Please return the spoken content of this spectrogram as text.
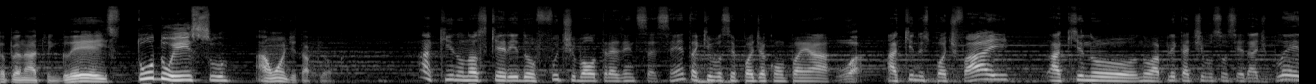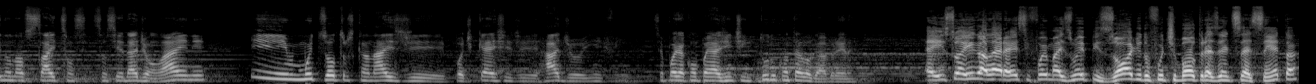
campeonato inglês, tudo isso Aonde, Tapioca? Aqui no nosso querido Futebol 360, que você pode acompanhar Boa. aqui no Spotify, aqui no, no aplicativo Sociedade Play, no nosso site Sociedade Online e muitos outros canais de podcast, de rádio, enfim. Você pode acompanhar a gente em tudo quanto é lugar, Brenner. É isso aí, galera. Esse foi mais um episódio do Futebol 360,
